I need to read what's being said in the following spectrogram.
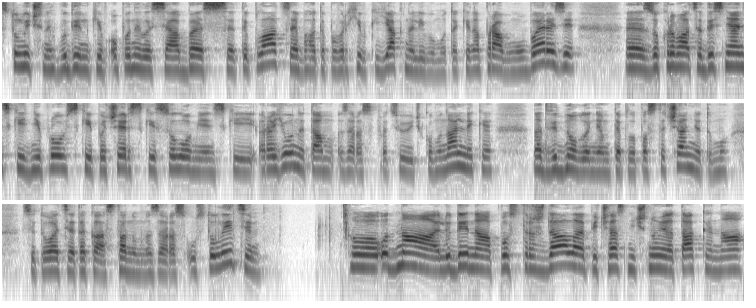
столичних будинків опинилися без тепла. Це багатоповерхівки як на лівому, так і на правому березі. Е, Зокрема, це Деснянський, Дніпровський, Печерський, Солом'янський райони. Там зараз працюють комунальники над відновленням теплопостачання. Тому ситуація така станом на зараз у столиці. Одна людина постраждала під час нічної атаки на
